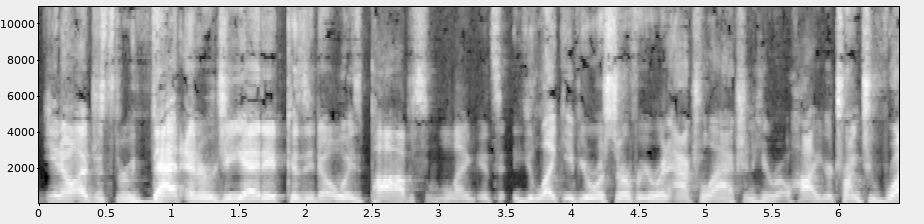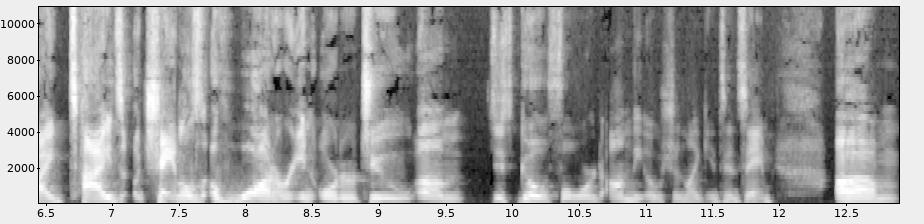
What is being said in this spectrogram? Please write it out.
you know, I just threw that energy at it because it always pops. Like it's you like if you're a surfer, you're an actual action hero. Hi, you're trying to ride tides, channels of water in order to um just go forward on the ocean. Like it's insane. Um,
